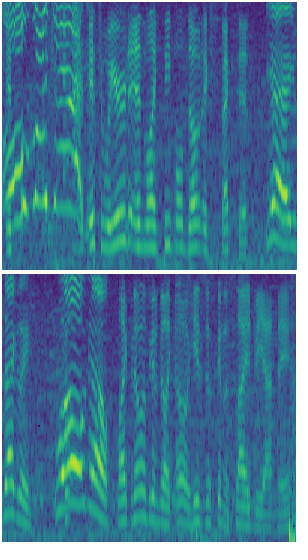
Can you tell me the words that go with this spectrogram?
oh my god. It's weird and like people don't expect it. yeah, exactly. Whoa, no. Like no one's gonna be like, oh, he's just gonna side B at me.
